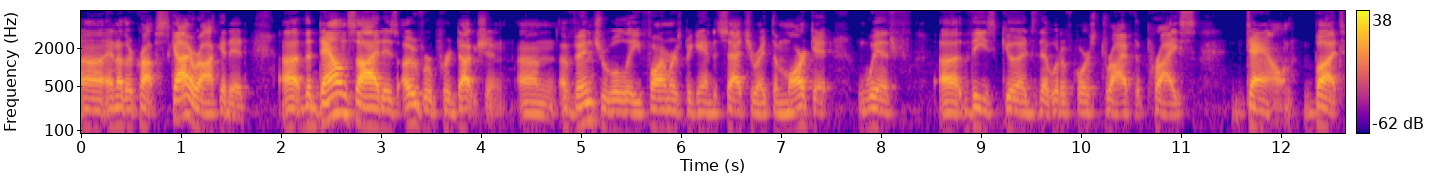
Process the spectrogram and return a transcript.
uh, and other crops skyrocketed. Uh, the downside is overproduction. Um, eventually, farmers began to saturate the market with uh, these goods that would, of course, drive the price down. But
